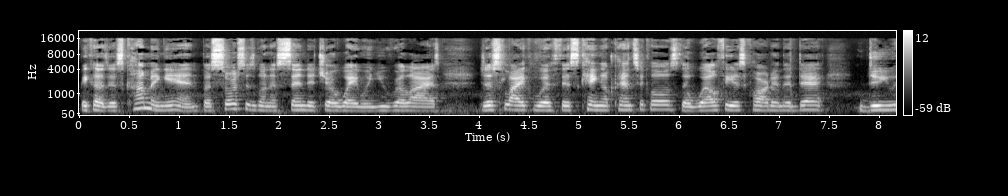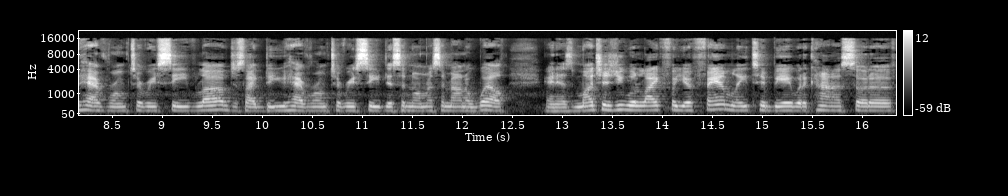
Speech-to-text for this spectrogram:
because it's coming in, but Source is going to send it your way when you realize just like with this King of Pentacles, the wealthiest card in the deck, do you have room to receive love? Just like, do you have room to receive this enormous amount of wealth? And as much as you would like for your family to be able to kind of sort of,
